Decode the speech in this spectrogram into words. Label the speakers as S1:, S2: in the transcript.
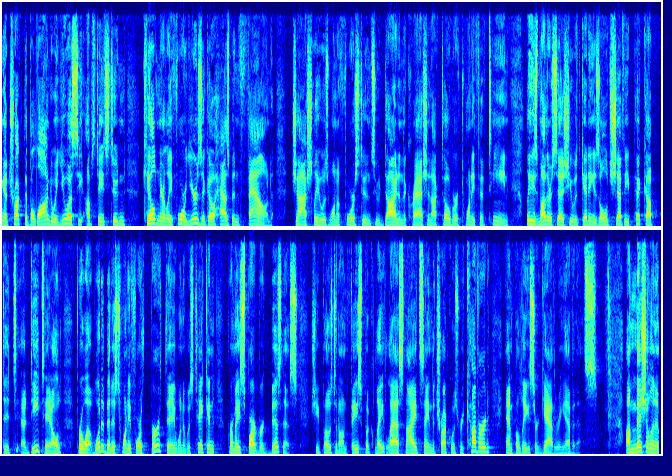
S1: A truck that belonged to a USC upstate student killed nearly four years ago has been found. Josh Lee was one of four students who died in the crash in October of 2015. Lee's mother says she was getting his old Chevy pickup de uh, detailed for what would have been his 24th birthday when it was taken from a Spartanburg business. She posted on Facebook late last night saying the truck was recovered and police are gathering evidence. A Michelin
